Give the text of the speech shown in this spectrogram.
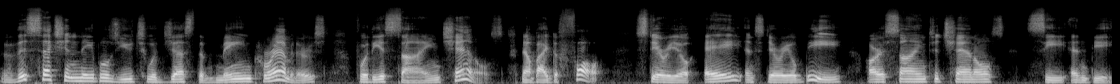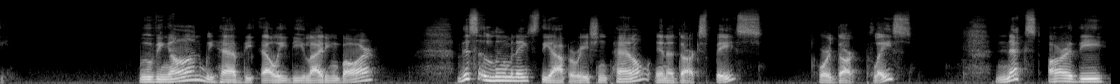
This section enables you to adjust the main parameters for the assigned channels. Now, by default, stereo A and stereo B are assigned to channels C and D. Moving on, we have the LED lighting bar. This illuminates the operation panel in a dark space or dark place. Next are the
